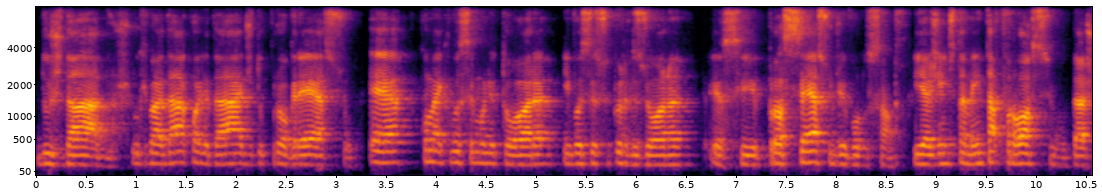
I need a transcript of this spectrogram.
dos dados, o que vai dar a qualidade do progresso é como é que você monitora e você supervisiona esse processo de evolução. E a gente também está próximo das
